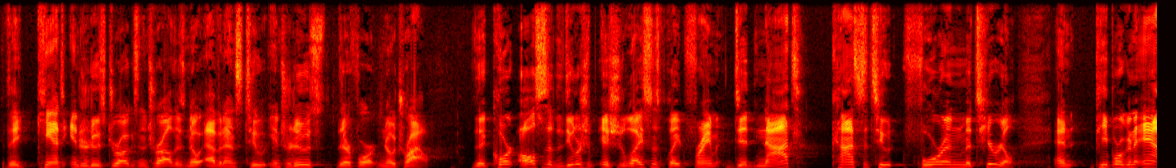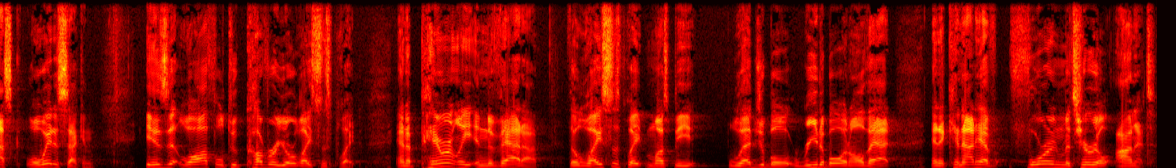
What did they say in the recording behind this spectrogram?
If they can't introduce drugs in the trial, there's no evidence to introduce, therefore, no trial. The court also said the dealership issued license plate frame did not constitute foreign material. And people are going to ask, well, wait a second. Is it lawful to cover your license plate? And apparently in Nevada, the license plate must be legible, readable, and all that, and it cannot have foreign material on it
